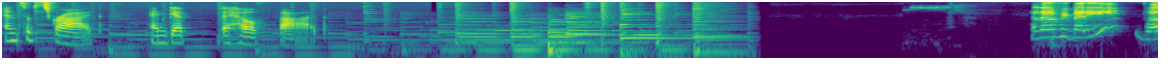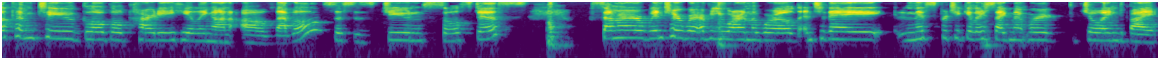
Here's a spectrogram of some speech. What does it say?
and subscribe and get the health vibe. Everybody. Welcome to Global Party Healing on All Levels. This is June solstice, summer, winter, wherever you are in the world. And today, in this particular segment, we're joined by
